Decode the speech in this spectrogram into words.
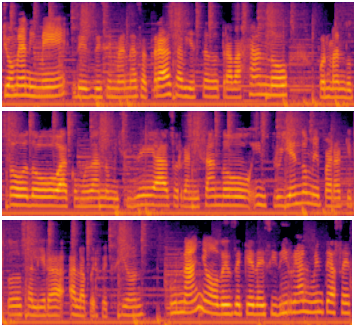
yo me animé desde semanas atrás, había estado trabajando, formando todo, acomodando mis ideas, organizando, instruyéndome para que todo saliera a la perfección. Un año desde que decidí realmente hacer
